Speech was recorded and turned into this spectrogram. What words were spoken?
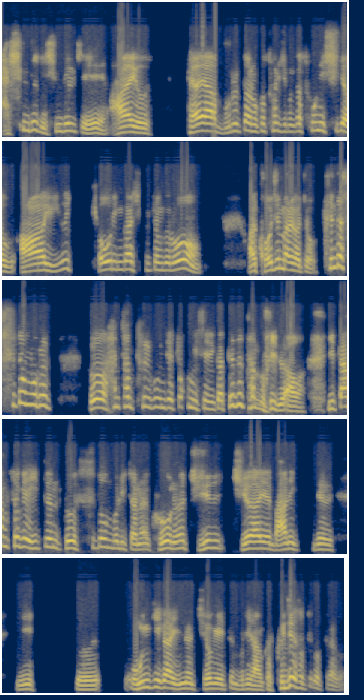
아 힘들지, 힘들지. 아유 대야 물을 떠 놓고 손 씻으니까 손이 시려. 아 이거 겨울인가 싶을 정도로 아 거짓말 같죠. 근데 수돗물을 그 한참 틀고 인제 쪼끔 있으니까 뜨뜻한 물이 나와. 이 땅 속에 있던 그 수돗물 있잖아요. 그거는 지 지하에 많이 이제 이 그 온기가 있는 지역에 있던 물이 나오니까 그제서 뜨겁더라고요.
